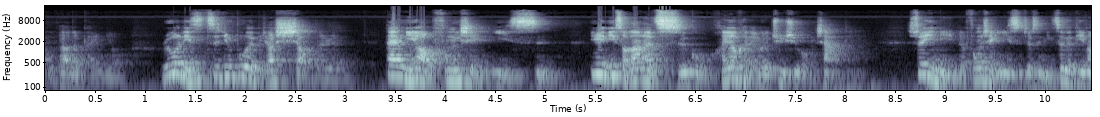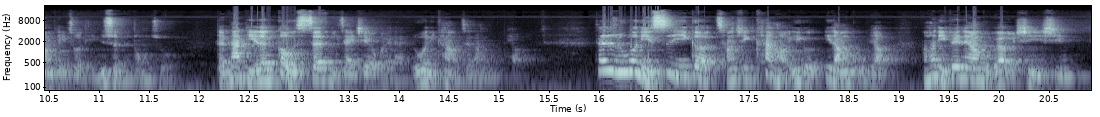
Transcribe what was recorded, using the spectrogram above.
股票的朋友，如果你是资金部位比较小的人，但你要有风险意识，因为你手上的持股很有可能会继续往下跌，所以你的风险意识就是你这个地方可以做停损的动作，等它跌得够深，你再接回来。如果你看好这档股票，但是如果你是一个长期看好一个一档股票，然后你对那张股票有信心，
